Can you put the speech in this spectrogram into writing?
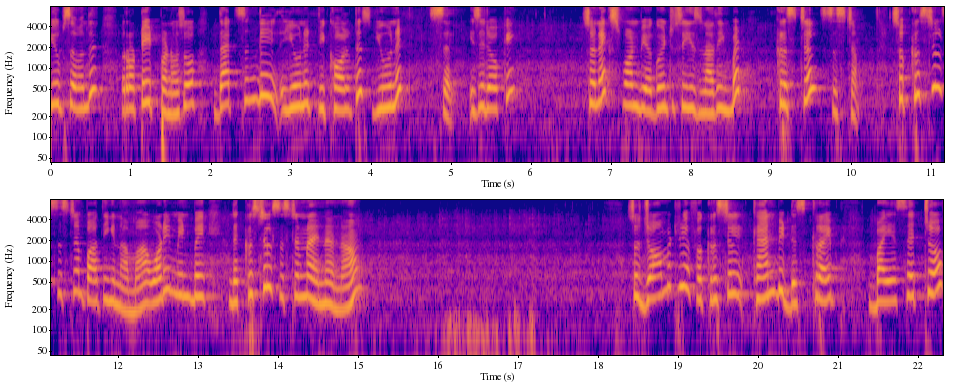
க்யூப்ஸை வந்து ரொட்டேட் பண்ணுவோம். So that single unit we call it is unit cell is it okay so next one we are going to see is nothing but crystal system. So crystal system பார்த்தீங்கன்னாமா what do you mean by இந்த crystal systemனா என்னன்னா so geometry of a crystal can be described by a set of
